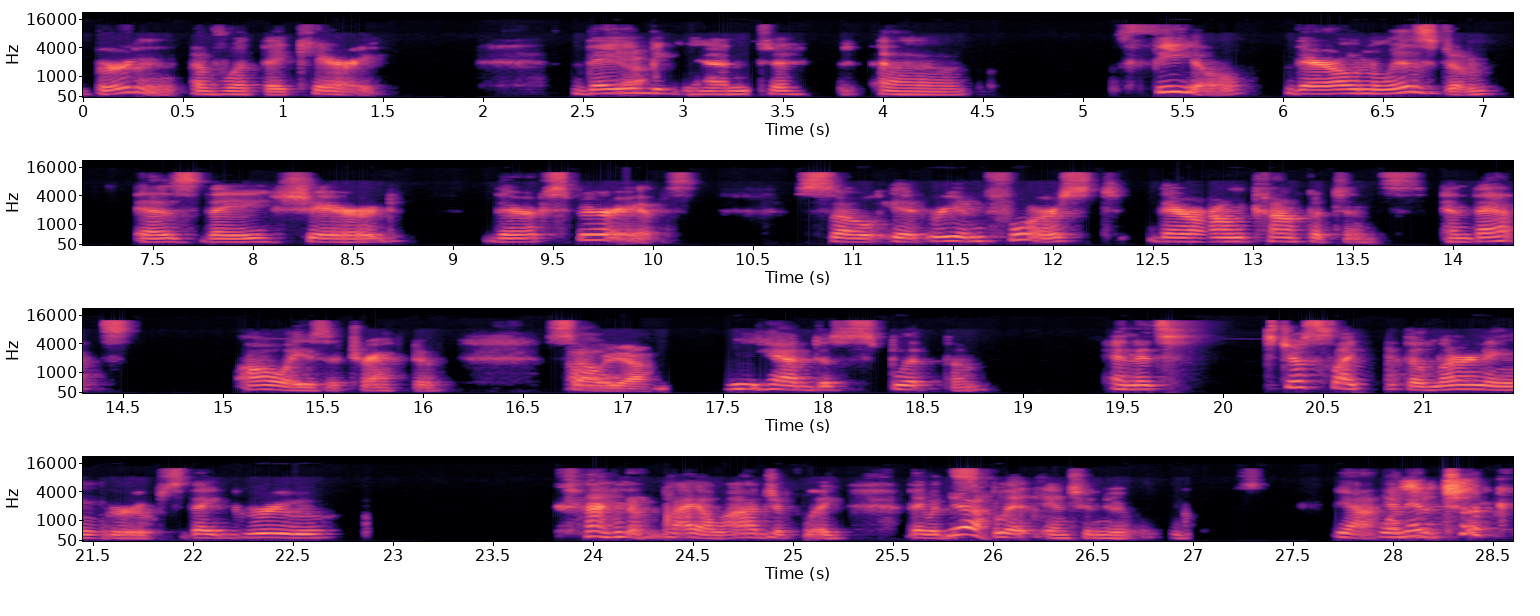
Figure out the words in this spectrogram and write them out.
burden of what they carry they yeah. began to uh, feel their own wisdom as they shared their experience. So it reinforced their own competence, and that's always attractive. So oh, yeah. we had to split them. And it's just like the learning groups, they grew kind of biologically. They would yeah. split into new groups. Yeah. Was and it, it took,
